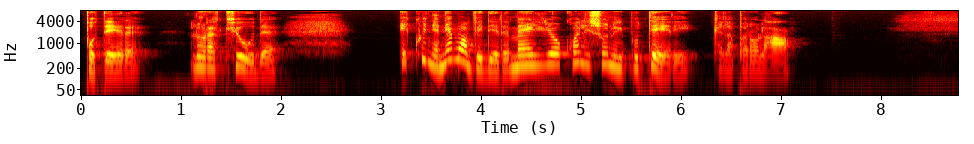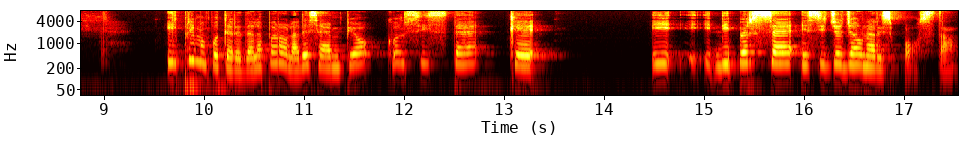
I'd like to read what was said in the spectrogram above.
potere, lo racchiude. E quindi andiamo a vedere meglio quali sono i poteri che la parola ha. Il primo potere della parola, ad esempio, consiste che i, i, di per sé esige già una risposta.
